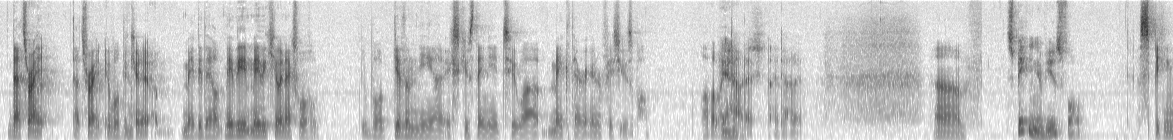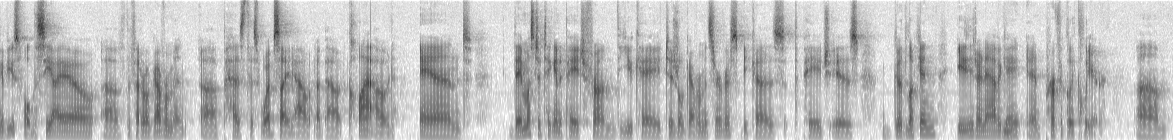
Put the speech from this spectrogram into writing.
That's right. That's right. It will be Q- maybe they'll maybe maybe QNX will will give them the uh, excuse they need to uh, make their interface usable. Although I Yeah. doubt it. I doubt it. Um, Speaking of useful, speaking of useful, the CIO of the federal government uh, has this website out about cloud, and they must have taken a page from the UK Digital Government Service because the page is good looking, easy to navigate, and perfectly clear. Um,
